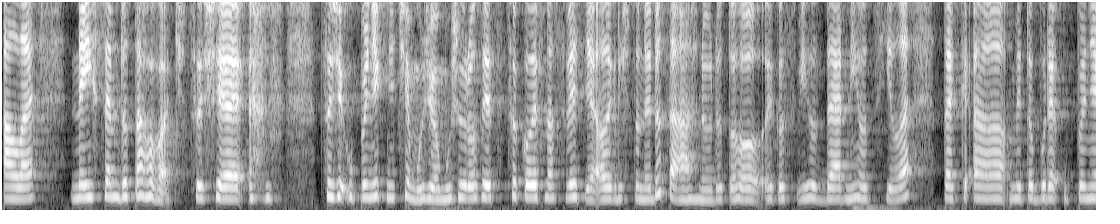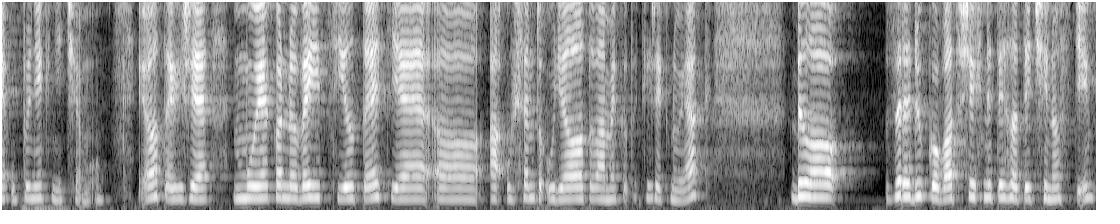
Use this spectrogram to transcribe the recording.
ale nejsem dotahovač, což je, což je úplně k ničemu, že jo, můžu rozjet cokoliv na světě, ale když to nedotáhnu do toho jako svého zdárného cíle, tak uh, mi to bude úplně, úplně k ničemu. Jo, takže můj jako nový cíl teď je, uh, a už jsem to udělala, to vám jako taky řeknu jak, bylo zredukovat všechny tyhle ty činnosti,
